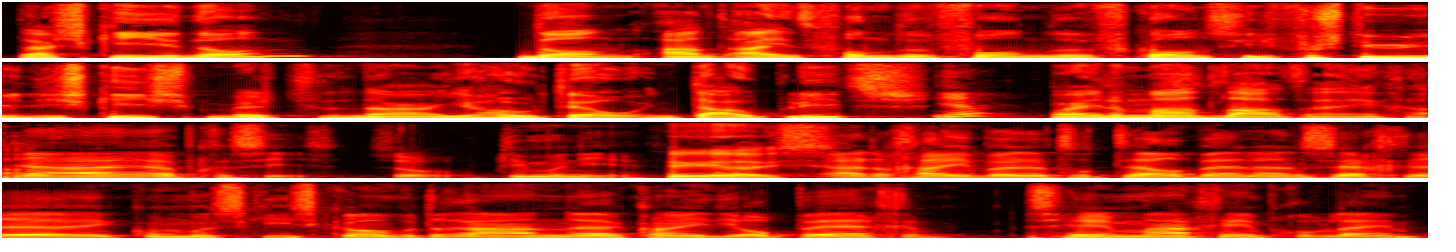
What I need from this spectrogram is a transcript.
Daar ski je dan. Dan aan het eind van de, van de vakantie verstuur je die skis met, naar je hotel in Tauplitz. Ja. Waar je een maand later heen gaat. Ja, ja, precies. Zo, op die manier. Serieus? Ja, dan ga je bij het hotel bellen en zeg eh, ik kom mijn skis komen eraan. kan je die opbergen? Dat is helemaal geen probleem.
